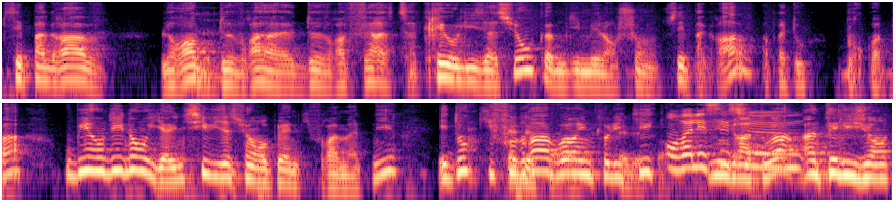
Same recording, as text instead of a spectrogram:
c'est pas grave, l'Europe devra, devra faire sa créolisation, comme dit Mélenchon, c'est pas grave, après tout, pourquoi pas Ou bien on dit non, il y a une civilisation européenne qu'il faudra maintenir, et donc il faudra avoir une politique On va laisser migratoire ce- intelligente.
